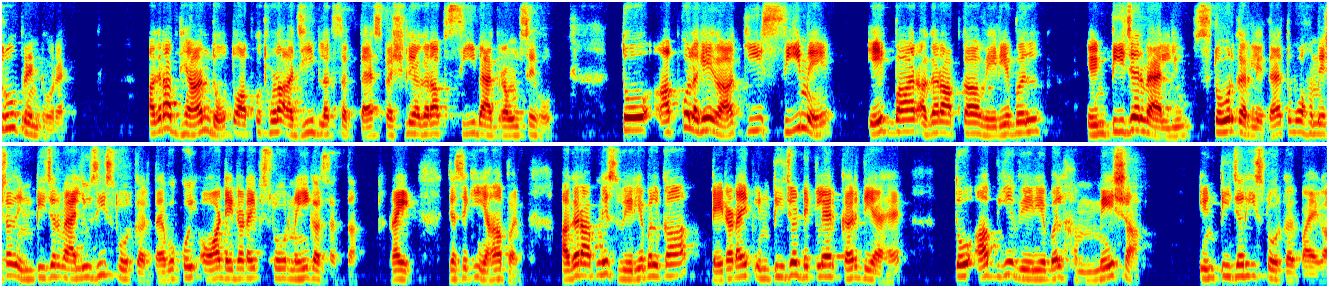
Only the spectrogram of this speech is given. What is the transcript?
ट्रू प्रिंट हो रहा है। अगर आप ध्यान दो तो आपको थोड़ा अजीब लग सकता है स्पेशली अगर आप सी बैकग्राउंड से हो। तो आपको लगेगा कि सी में एक बार अगर आपका वेरिएबल इंटीजर वैल्यू स्टोर कर लेता है तो वो हमेशा इंटीजर वैल्यूज़ ही स्टोर करता है। वो कोई और डेटा टाइप स्टोर नहीं कर सकता राइट right? जैसे कि यहाँ पर, अगर आपने इस वेरिएबल का डेटा टाइप इंटीजर डिक्लेयर कर दिया है तो अब ये वेरिएबल हमेशा इंटीजर ही स्टोर कर पाएगा।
